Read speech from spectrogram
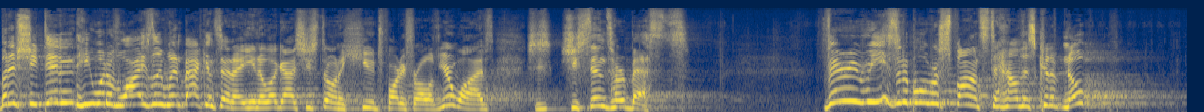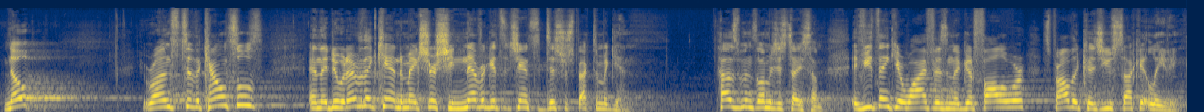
But if she didn't, he would have wisely went back and said, hey, you know what, guys, she's throwing a huge party for all of your wives. She's, she sends her bests. Very reasonable response to how this could have, nope, nope. He runs to the councils, and they do whatever they can to make sure she never gets a chance to disrespect him again. Husbands, let me just tell you something. If you think your wife isn't a good follower, it's probably because you suck at leading.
